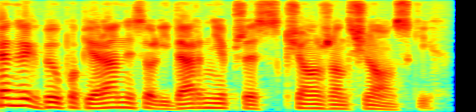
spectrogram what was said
Henryk był popierany solidarnie przez książąt śląskich.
